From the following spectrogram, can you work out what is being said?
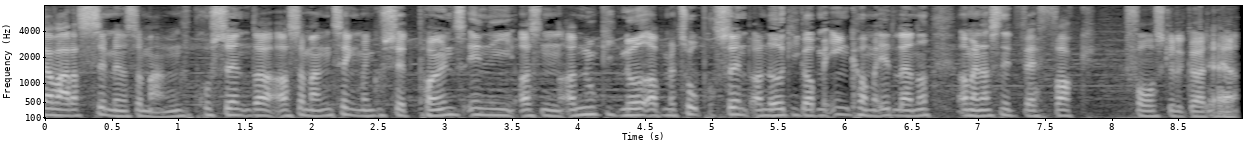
der var der simpelthen så mange procenter og så mange ting, man kunne sætte points ind i, og, sådan, og nu gik noget op med 2%, og noget gik op med 1,1 eller andet, og man er sådan lidt, hvad fuck forskel gør det Ja. her?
